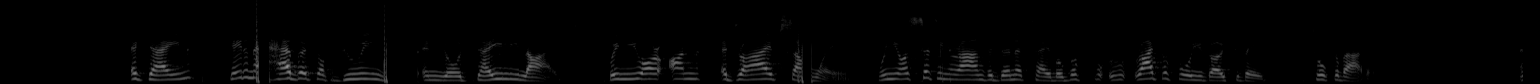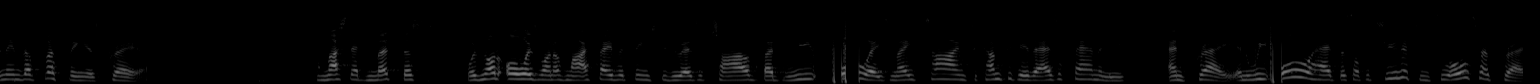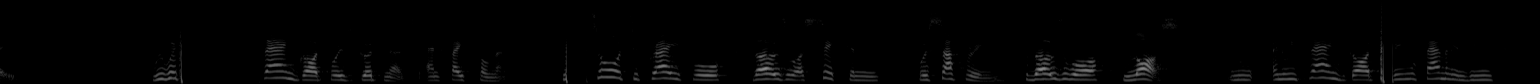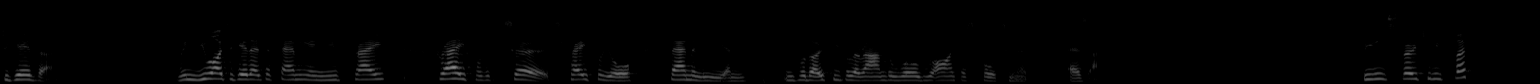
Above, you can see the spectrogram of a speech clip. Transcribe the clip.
Again, get in the habit of doing this in your daily lives when you are on a drive somewhere, when you're sitting around the dinner table, before, right before you go to bed. Talk about it. And then the fifth thing is prayer. I must admit, this was not always one of my favorite things to do as a child, but we always made time to come together as a family and pray. And we all had this opportunity to also pray. We would thank God for his goodness and faithfulness taught to pray for those who are sick and were suffering, for those who are lost. And, and we thanked God for being a family and being together. When you are together as a family and you pray, pray for the church, pray for your family and, and for those people around the world who aren't as fortunate as us. Being spiritually fit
